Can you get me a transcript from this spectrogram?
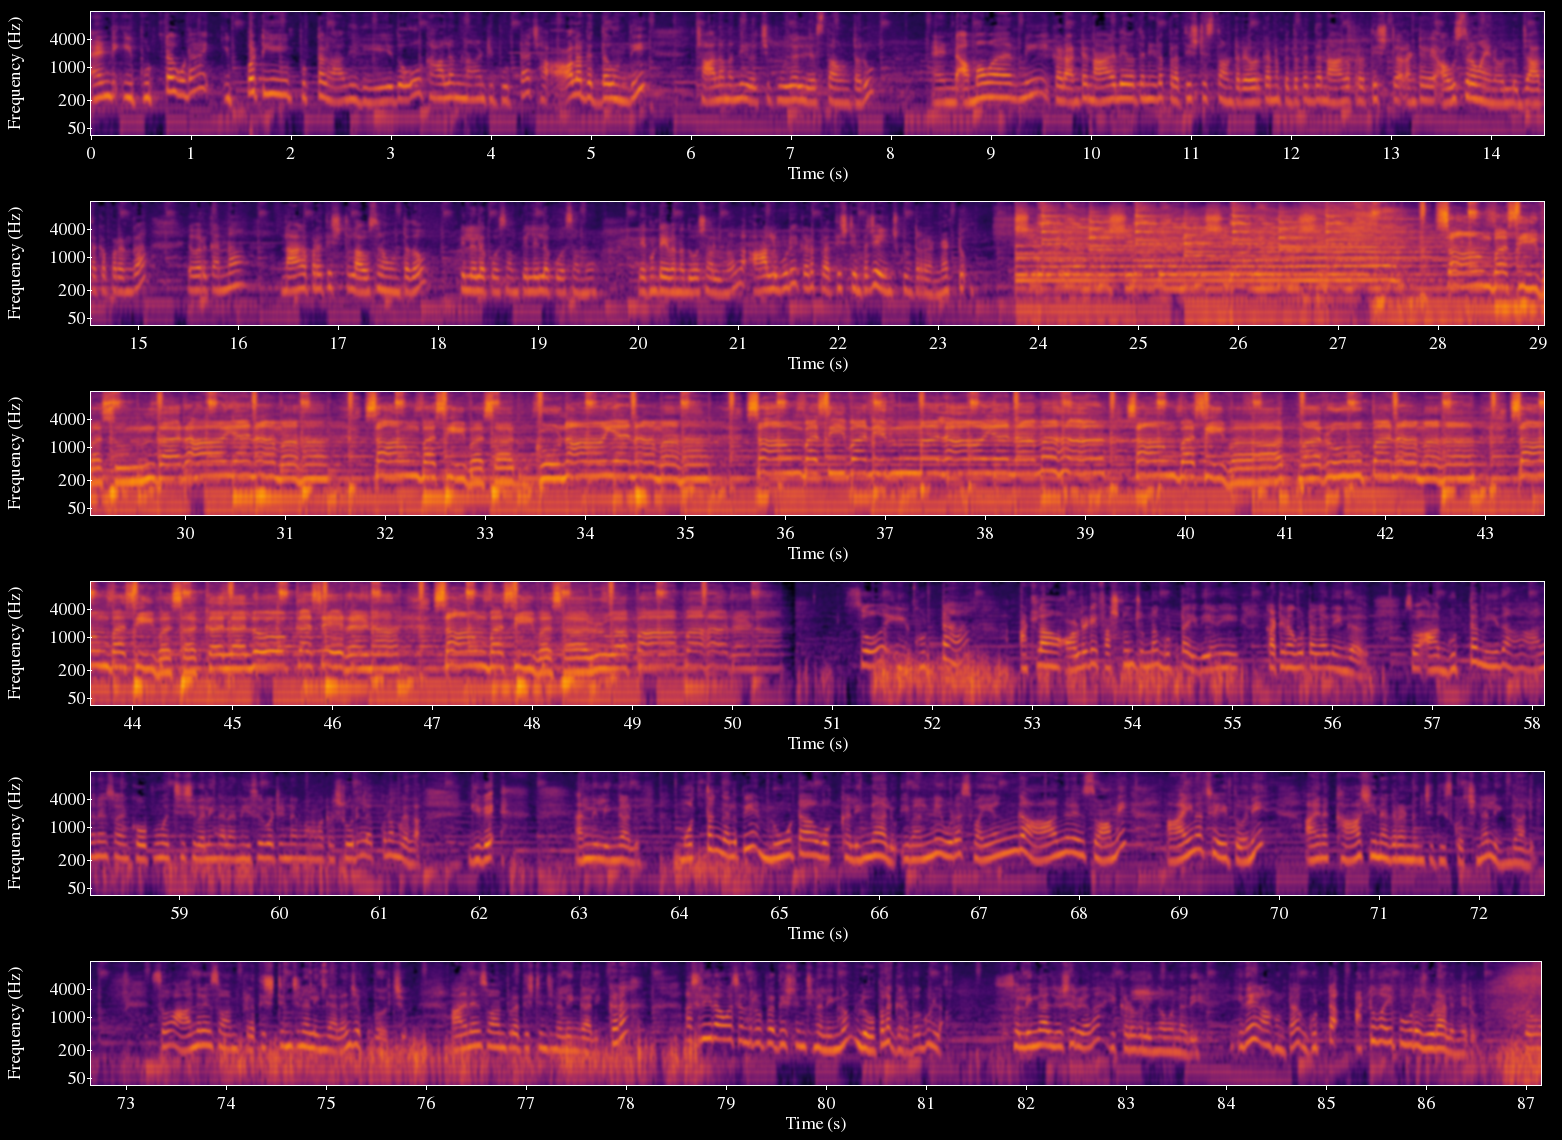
అండ్ ఈ పుట్ట కూడా ఇప్పటి పుట్ట కాదు ఇది. ఏదో కాలం నాటి పుట్ట. చాలా పెద్దగా ఉంది. చాలామంది వచ్చి పూజలు చేస్తూ ఉంటారు. అండ్ అమ్మవారిని ఇక్కడ అంటే నాగదేవతని కూడా ప్రతిష్ఠిస్తూ ఉంటారు. ఎవరికన్నా పెద్ద పెద్ద నాగ ప్రతిష్ట అంటే అవసరమైన వాళ్ళు జాతకపరంగా ఎవరికన్నా నాగ ప్రతిష్టలు అవసరం ఉంటుందో పిల్లల కోసం పెళ్ళిళ్ళ కోసము లేకుంటే ఏమైనా దోషాలు ఉన్న వాళ్ళు కూడా ఇక్కడ ప్రతిష్ఠింప చేయించుకుంటారు అన్నట్టు సాంబ శివ సుందరాయ నమ సాంబ శివ సద్గుణాయ నమ సాంబ శివ నిర్మలాయ నమ సాంబ శివ ఆత్మరూప నమ సాంబ శివ సకల లోక శరణ సాంబ శివ సర్వ పాపహరణ సో ఈ గుట్ట అట్లా ఆల్రెడీ ఫస్ట్ నుంచి ఉన్న గుట్ట ఇదేమి కట్టిన గుట్ట కాదు ఏం కాదు. సో ఆ గుట్ట మీద ఆంజనేయ స్వామి కోపం వచ్చి శివలింగాలన్నీ ఇసుగొట్టిండని మనం అక్కడ స్టోరీలు చెప్పుకున్నాం కదా. గివే అన్ని లింగాలు. మొత్తం కలిపి నూట ఒక్క లింగాలు. ఇవన్నీ కూడా స్వయంగా ఆంజనేయ స్వామి ఆయన చేయితోని ఆయన కాశీనగరం నుంచి తీసుకొచ్చిన లింగాలు. సో ఆంజనేయ స్వామి ప్రతిష్ఠించిన లింగాలని చెప్పుకోవచ్చు. ఆంజనేయ స్వామి ప్రతిష్ఠించిన లింగాలు ఇక్కడ ఆ శ్రీరామచంద్రుడు ప్రతిష్ఠించిన లింగం లోపల గర్భగుళ్ళ. సో లింగాలు చూశారు కదా ఇక్కడ ఒక లింగం ఉన్నది. ఇదే కాకుండా గుట్ట అటువైపు కూడా చూడాలి మీరు. సో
